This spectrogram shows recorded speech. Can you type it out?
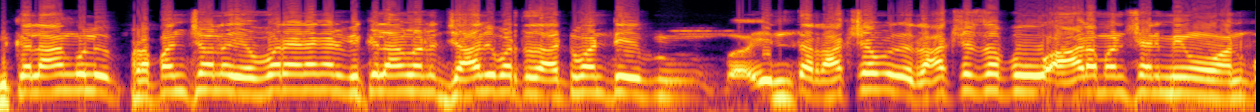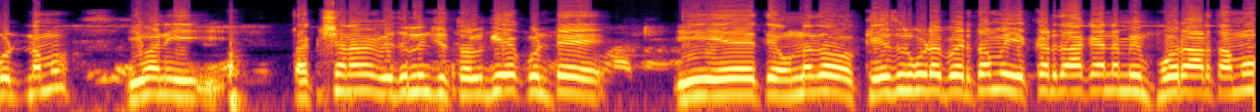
వికలాంగులు ప్రపంచంలో ఎవరైనా కానీ వికలాంగులను జాలి పడుతుంది. అటువంటి ఇంత రాక్ష రాక్షసపు ఆడ మనిషి అని మేము అనుకుంటున్నాము. ఈవెన్ తక్షణమే విధుల నుంచి తొలగియకుంటే ఈ ఏదైతే ఉన్నదో కేసులు కూడా పెడతాము. ఎక్కడి దాకైనా మేము పోరాడతాము.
